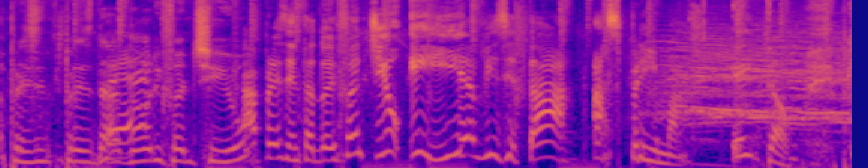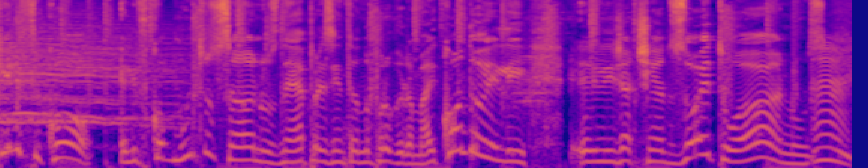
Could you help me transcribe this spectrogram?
Apresen- Apresentador Né? infantil. apresentador infantil, e ia visitar as primas. Então, porque ele ficou, ele ficou muitos anos, né, apresentando o programa. E quando ele, ele já tinha 18 anos, Hum.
